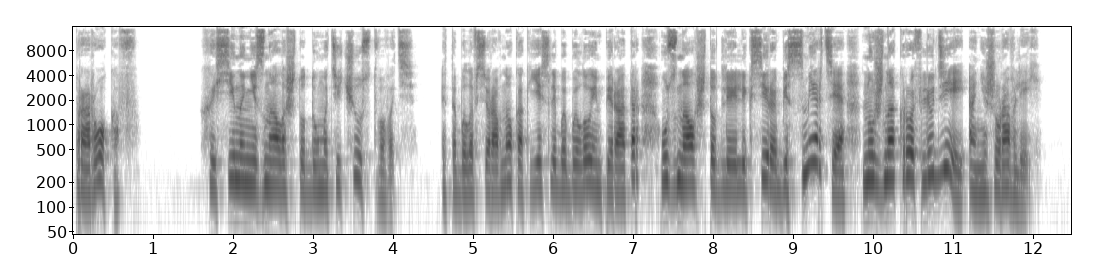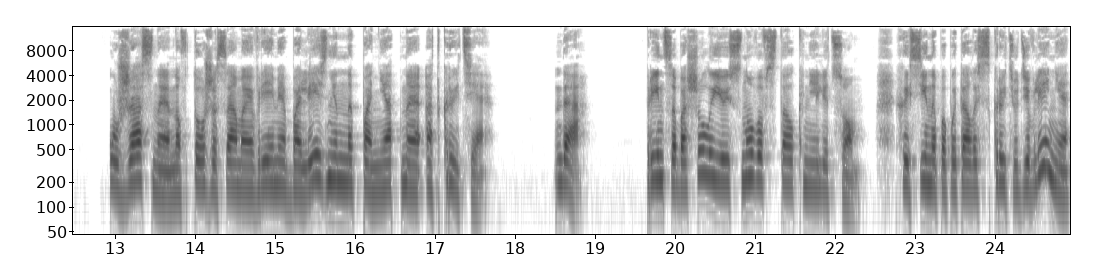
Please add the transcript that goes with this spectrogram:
пророков. Хысина не знала, что думать и чувствовать. Это было все равно, как если бы былой император узнал, что для эликсира бессмертия нужна кровь людей, а не журавлей. Ужасное, но в то же самое время болезненно понятное открытие. Да. Принц обошел ее и снова встал к ней лицом. Хесина попыталась скрыть удивление,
